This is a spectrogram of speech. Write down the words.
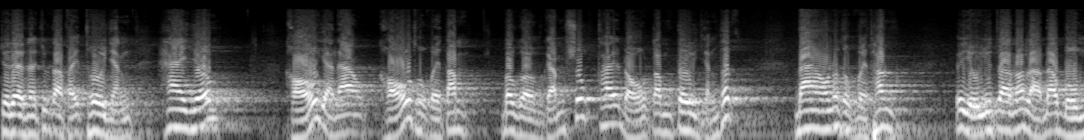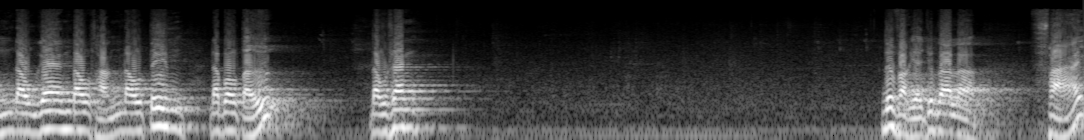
cho nên là chúng ta phải thừa nhận hai nhóm khổ và đau, khổ thuộc về tâm, bao gồm cảm xúc, thái độ, tâm tư, nhận thức. Đau nó thuộc về thân. Ví dụ như ta nói là đau bụng, đau gan, đau thận, đau tim, đau bao tử, đau răng. Đức Phật dạy chúng ta là phải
